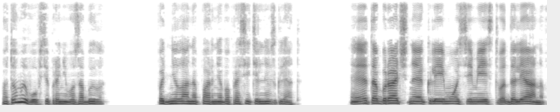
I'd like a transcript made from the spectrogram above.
потом и вовсе про него забыла. Подняла на парня вопросительный взгляд. «Это брачное клеймо семейства Долианов»,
